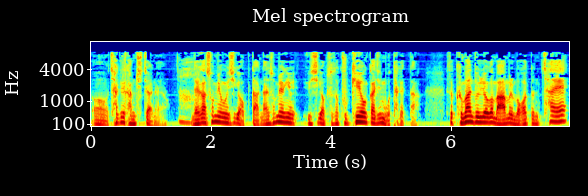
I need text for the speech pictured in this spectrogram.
어 자기를 감추지 않아요. 아. 내가 소명 의식이 없다. 난 소명 의식이 없어서 국회의원까지는 못하겠다. 그래서 그만두려고 마음을 먹었던 차에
